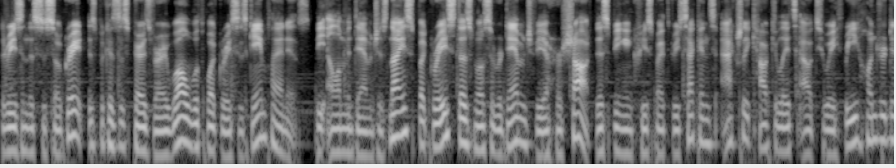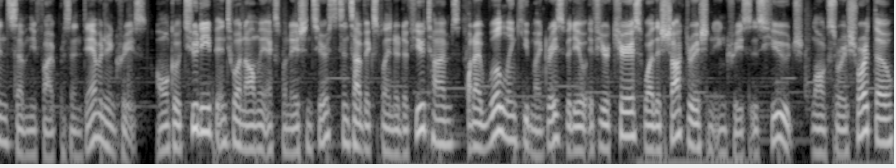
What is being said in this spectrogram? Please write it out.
The reason this is so great is because this pairs very well with what Grace's game plan is. The element damage is nice, but Grace does most of her damage via her shock. This being increased by 3 seconds actually calculates out to a 375% damage increase. I won't go too deep into anomaly explanations here since I've explained it a few times, but I will link you my Grace video if you're curious why the shock duration increase is huge. Long story short though,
